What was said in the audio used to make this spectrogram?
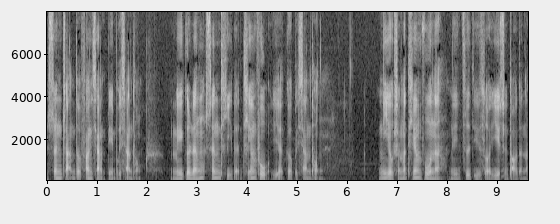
生长的方向并不相同，每个人身体的天赋也各不相同。你有什么天赋呢？你自己所意识到的呢？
